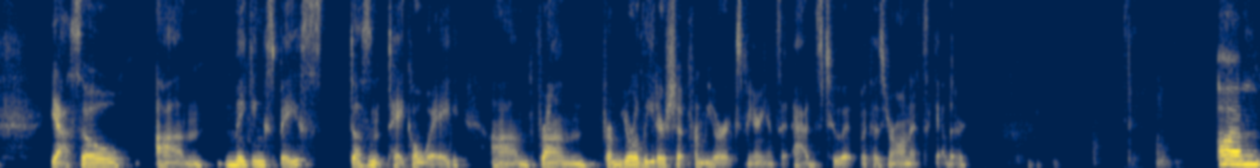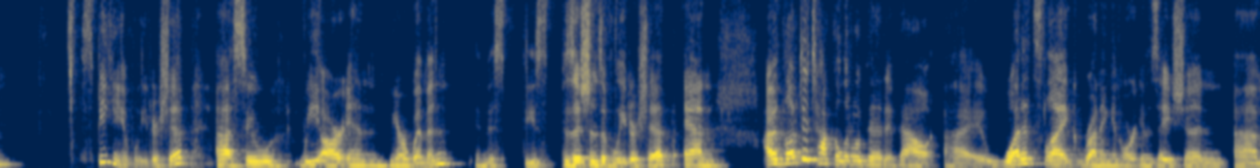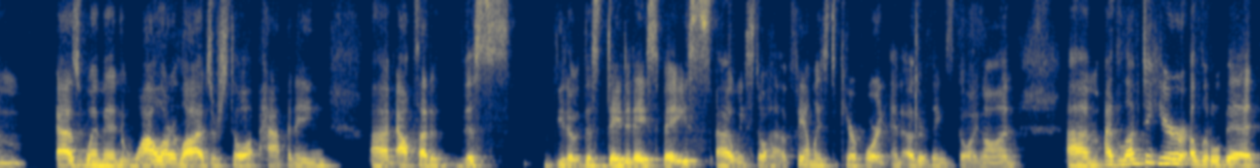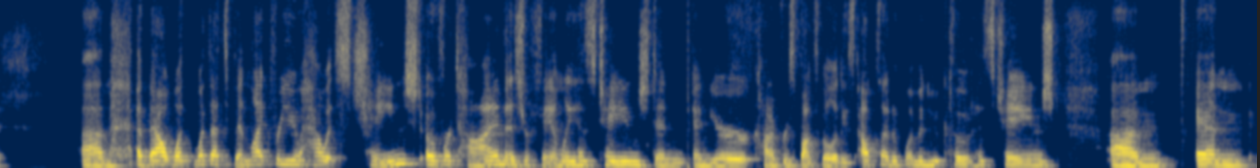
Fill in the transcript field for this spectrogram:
yeah, so um, making space doesn't take away um, from from your leadership, from your experience. It adds to it because you're on it together. Um, speaking of leadership, uh, so we are in we are women in this these positions of leadership, and I would love to talk a little bit about uh, what it's like running an organization um, as women while our lives are still happening um, outside of this you know this day-to-day space. Uh, we still have families to care for and, and other things going on. Um, i'd love to hear a little bit um, about what what that's been like for you, how it's changed over time as your family has changed and and your kind of responsibilities outside of Women Who Code has changed, um, and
